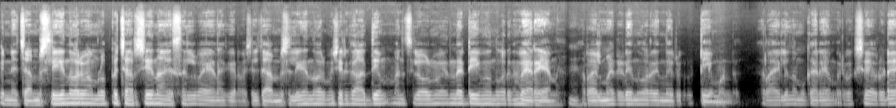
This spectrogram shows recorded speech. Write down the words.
പിന്നെ ചാമ്പ്യൻസ് ലീഗ് എന്ന് പറയുമ്പോൾ നമ്മളിപ്പോൾ ചർച്ച ചെയ്യുന്ന ഐസൽ വയണൊക്കെയാണ് പക്ഷേ ചാമ്പ്യൻസ് ലീഗ് എന്ന് പറയുമ്പോൾ ശരിക്കും ആദ്യം മനസ്സിൽ ഓർമ്മ വരുന്ന ടീം എന്ന് പറയുന്നത് വേറെയാണ്. റയൽ മാഡ്രിഡ് എന്ന് പറയുന്ന ഒരു ടീമുണ്ട് റയൽ നമുക്കറിയാം ഒരു പക്ഷേ അവരുടെ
